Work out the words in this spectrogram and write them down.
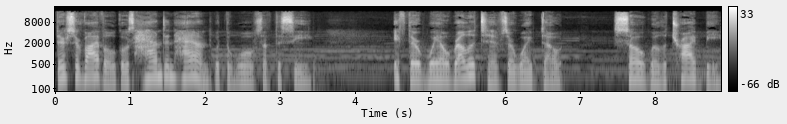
their survival goes hand in hand with the wolves of the sea. If their whale relatives are wiped out, so will the tribe be.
